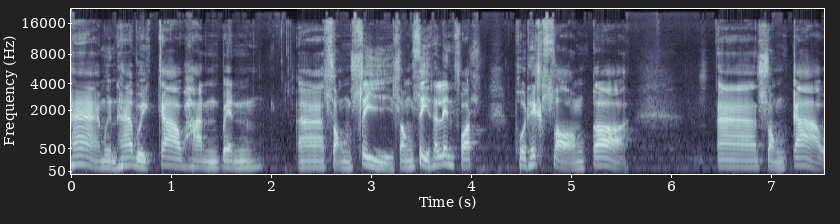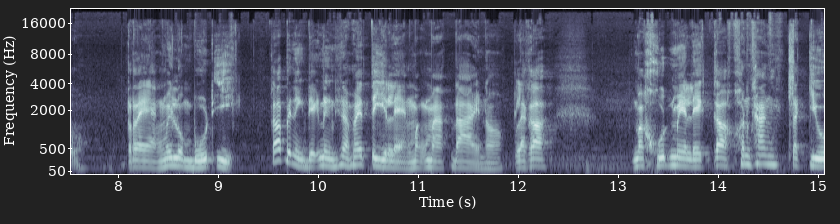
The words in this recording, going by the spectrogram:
ห้าหมื่นห้าบวกเก้าพันเป็นอ่าสองสี่สองสี่ถ้าเล่นฟอสโปรเทคสองก็อ่าสองเก้า แรงไม่รวมบูทอีก ก็เป็นอีกเด็กหนึ่งที่ทำให้ตีแรงมาก ๆได้เนาะแล้วก็มาคูดเมเล็กก็ค่อนข้างสกิล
